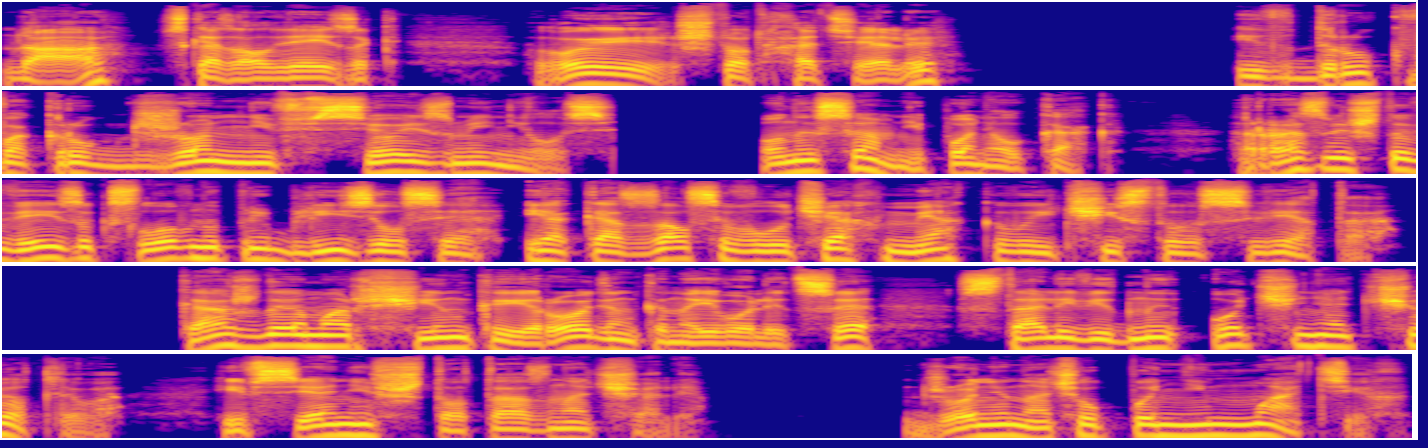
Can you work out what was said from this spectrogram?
«Да», — сказал Вейзак, — «вы что-то хотели?» И вдруг вокруг Джонни все изменилось. Он и сам не понял, как. Разве что Вейзак словно приблизился и оказался в лучах мягкого и чистого света. Каждая морщинка и родинка на его лице стали видны очень отчетливо, и все они что-то означали. Джонни начал понимать их,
